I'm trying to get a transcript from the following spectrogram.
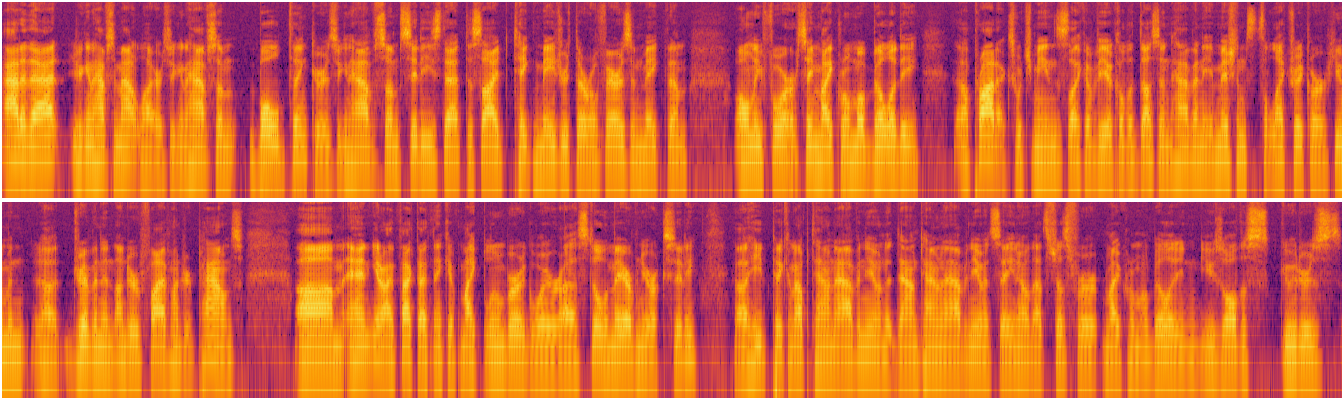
Out of that, you're going to have some outliers. You're going to have some bold thinkers. You're going to have some cities that decide to take major thoroughfares and make them only for, say, micro mobility uh, products, which means like a vehicle that doesn't have any emissions, it's electric or human uh, driven and under 500 pounds. Um, and, you know, in fact, I think if Mike Bloomberg were uh, still the mayor of New York City, uh, he'd pick an uptown avenue and a downtown avenue and say, you know, that's just for micromobility and use all the scooters,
